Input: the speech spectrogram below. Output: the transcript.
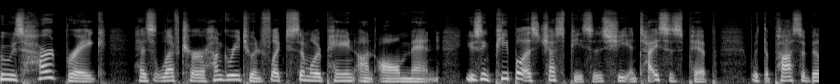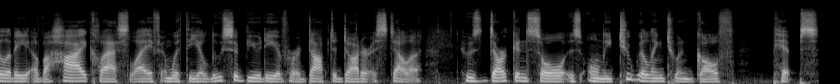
whose heartbreak has left her hungry to inflict similar pain on all men. Using people as chess pieces, she entices Pip with the possibility of a high class life and with the elusive beauty of her adopted daughter Estella whose darkened soul is only too willing to engulf Pip's.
